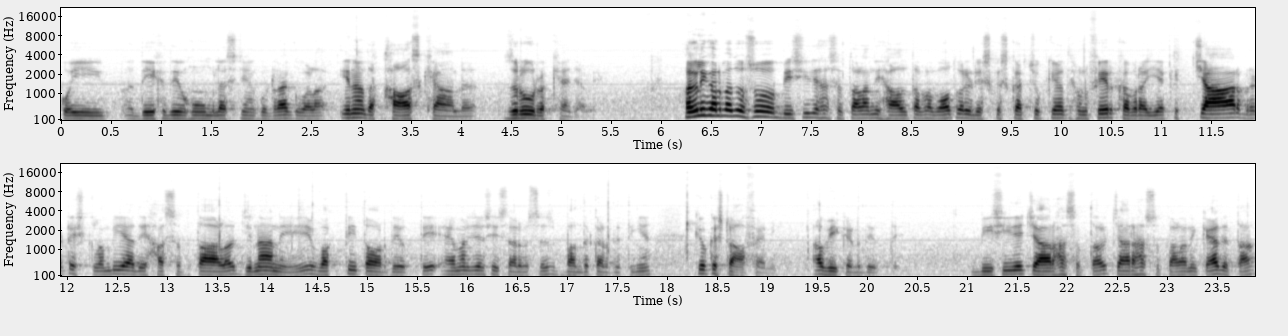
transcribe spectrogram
ਕੋਈ ਦੇਖਦੇ ਹੋ ਹੋਮਲੈਸ ਜਾਂ ਕੋਈ ਡਰੱਗ ਵਾਲਾ, ਇਹਨਾਂ ਦਾ ਖਾਸ ਖਿਆਲ ਜ਼ਰੂਰ ਰੱਖਿਆ ਜਾਵੇ। ਅਗਲੀ ਗੱਲ ਬਾਤ ਦੋਸਤੋ BC ਦੇ ਹਸਪਤਾਲਾਂ ਦੀ ਹਾਲਤ ਆਪਾਂ ਬਹੁਤ ਵਾਰੀ ਡਿਸਕਸ ਕਰ ਚੁੱਕੇ ਹਾਂ, ਤੇ ਹੁਣ ਫੇਰ ਖਬਰ ਆਈ ਹੈ ਕਿ ਚਾਰ ਬ੍ਰਿਟਿਸ਼ ਕੋਲੰਬੀਆ ਦੇ ਹਸਪਤਾਲ, ਜਿਨ੍ਹਾਂ ਨੇ ਵਕਤੀ ਤੌਰ ਦੇ ਉੱਤੇ ਐਮਰਜੈਂਸੀ ਸਰਵਿਸਿਜ਼ ਬੰਦ ਕਰ ਦਿੱਤੀਆਂ, ਕਿਉਂਕਿ ਸਟਾਫ ਹੈ ਨਹੀਂ। ਆ ਵੀਕਐਂਡ ਦੇ ਉੱਤੇ। BC ਦੇ ਚਾਰ ਹਸਪਤਾਲ, ਚਾਰ ਹਸਪਤਾਲਾਂ ਨੇ ਕਹਿ ਦਿੱਤਾ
